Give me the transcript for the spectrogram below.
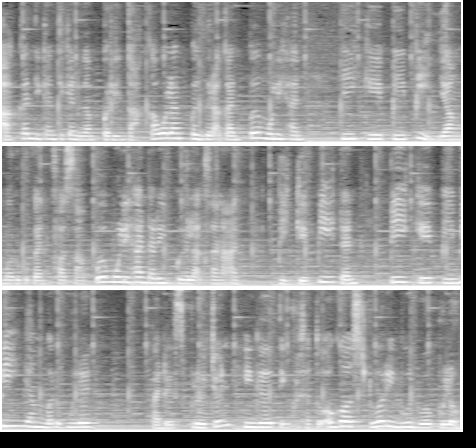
akan digantikan dengan Perintah Kawalan Pergerakan Pemulihan PKPP yang merupakan fasa pemulihan dari pelaksanaan PKP dan PKPB yang bermula pada 10 Jun hingga 31 Ogos 2020.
